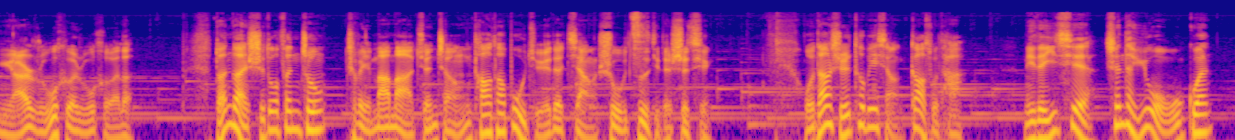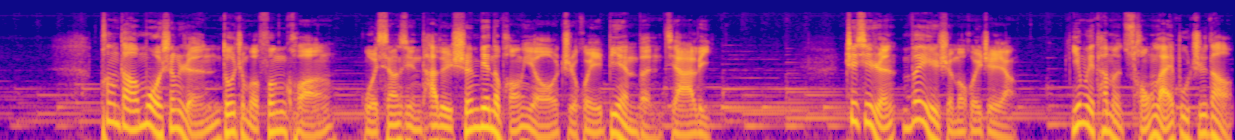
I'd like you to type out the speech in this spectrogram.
女儿如何如何了。短短十多分钟，这位妈妈全程滔滔不绝地讲述自己的事情。我当时特别想告诉她：“你的一切真的与我无关。”碰到陌生人都这么疯狂，我相信他对身边的朋友只会变本加厉。这些人为什么会这样？因为他们从来不知道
